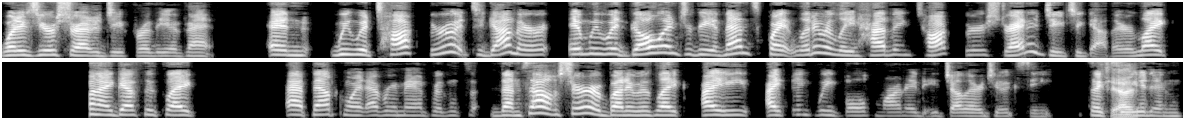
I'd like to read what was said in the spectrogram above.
What is your strategy for the event? And we would talk through it together and we would go into the events quite literally having talked through strategy together. Like, and I guess it's like at that point, every man for themselves, sure. But it was like, I, I think we both wanted each other to exceed, succeed. And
